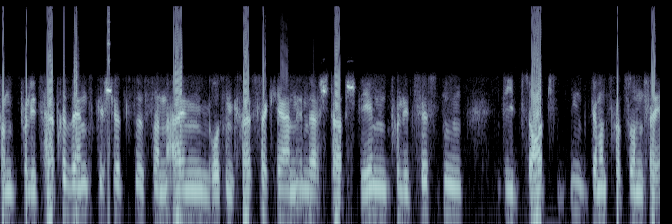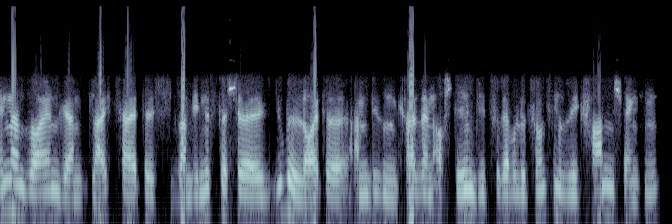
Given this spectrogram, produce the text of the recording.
von Polizeipräsenz geschützt ist. An allen großen Kreisverkehren in der Stadt stehen Polizisten, die dort Demonstrationen verhindern sollen, während gleichzeitig sandinistische Jubelleute an diesen Kreiseln auch stehen, die zu Revolutionsmusik Fahnen schwenken.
